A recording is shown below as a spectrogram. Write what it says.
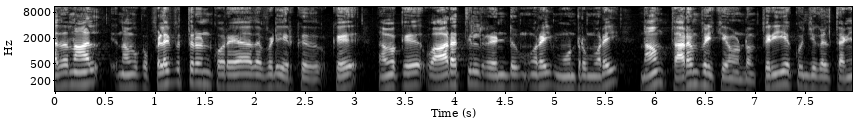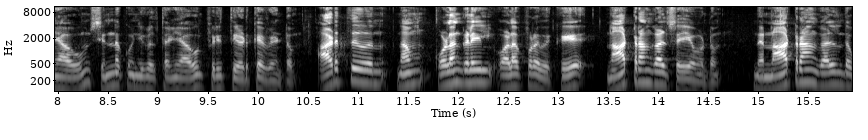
அதனால் நமக்கு பிழைப்புத்திறன் குறையாதபடி இருக்கிறதுக்கு நமக்கு வாரத்தில் ரெண்டு முறை மூன்று முறை நாம் தரம் பிரிக்க வேண்டும். பெரிய குஞ்சுகள் தனியாகவும் சின்ன குஞ்சுகள் தனியாகவும் பிரித்து எடுக்க வேண்டும். அடுத்து நம் குளங்களில் வளர்ப்புறதுக்கு நாற்றாங்கால் செய்ய வேண்டும். இந்த நாற்றாங்கால் இந்த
